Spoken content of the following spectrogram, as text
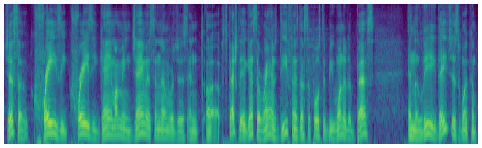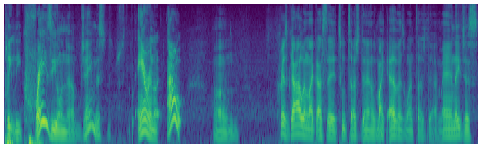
just a crazy, crazy game. I mean, Jameis and them were just, and uh, especially against the Rams defense that's supposed to be one of the best in the league, they just went completely crazy on them. Jameis Aaron out. Um, Chris Godwin, like I said, two touchdowns. Mike Evans, one touchdown. Man, they just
